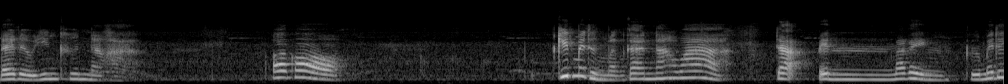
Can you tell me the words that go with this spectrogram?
ได้เร็วยิ่งขึ้นนะคะอ้อก็ คิดไม่ถึงเหมือนกันนะว่าจะเป็นมะเร็งคือไม่ได้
